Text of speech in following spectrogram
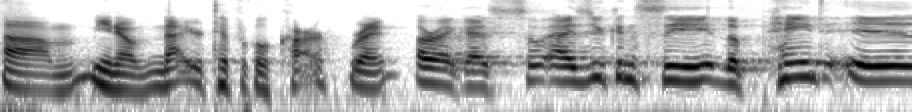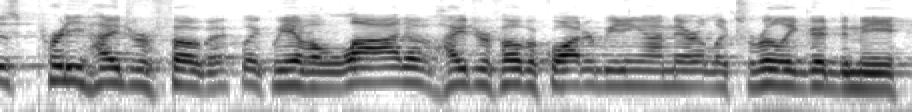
Um, you know, not your typical car, right? All right, guys, so as you can see, the paint is pretty hydrophobic. Like we have a lot of hydrophobic water beading on there. It looks really good to me.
